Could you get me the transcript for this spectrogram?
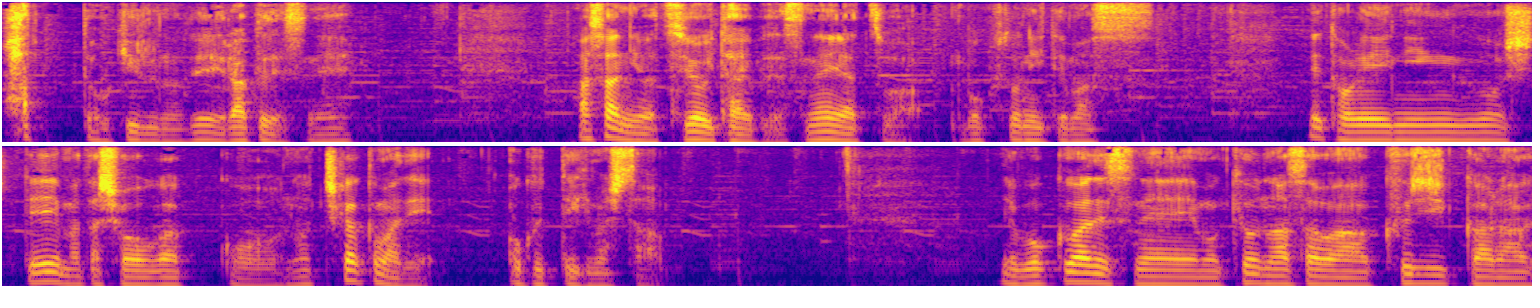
ハッて起きるので楽ですね。朝には強いタイプですねやつは。僕と似てます。でトレーニングをしてまた小学校の近くまで送っていきました。で僕はですねもう今日の朝は9時からあ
